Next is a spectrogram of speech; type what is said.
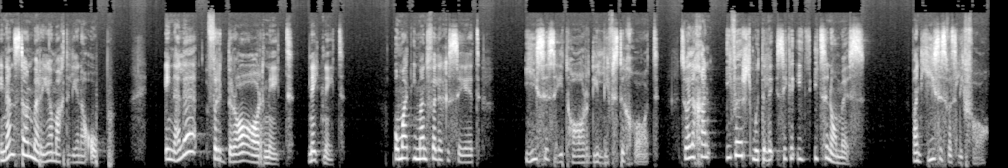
En dan staan Maria Magdalena op. En hulle verdra haar net, net net. Omdat iemand vir hulle gesê het Jesus het haar die liefste gehad. So hulle gaan iewers moet hulle seker iets iets in haar mis. Want Jesus was lief vir haar.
